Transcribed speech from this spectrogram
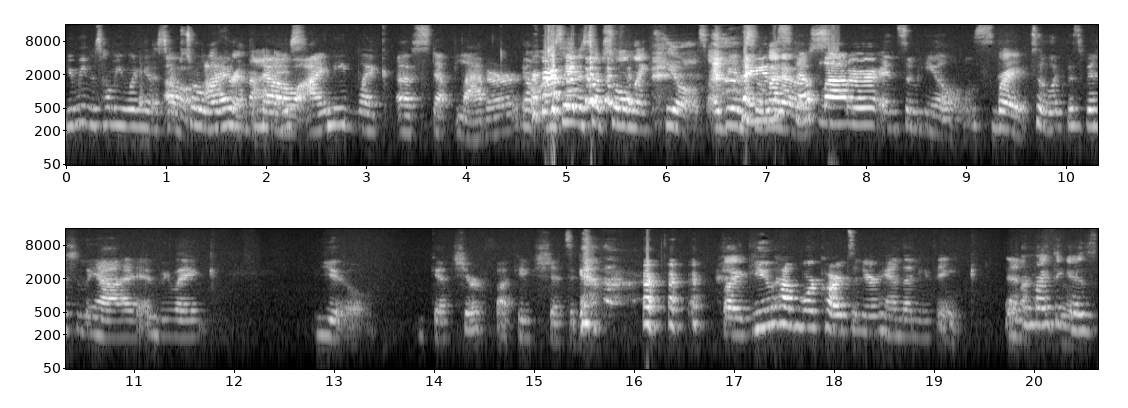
You mean to tell me you wouldn't get a step oh, stool oh, to look I her in the no, eyes? I need like a step ladder. No, I'm saying a step stool and like heels. I'd be in I need a step ladder and some heels Right. to look this bitch in the eye and be like, "You, get your fucking shit together. Like, you have more cards in your hand than you think." and, And my thing is,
